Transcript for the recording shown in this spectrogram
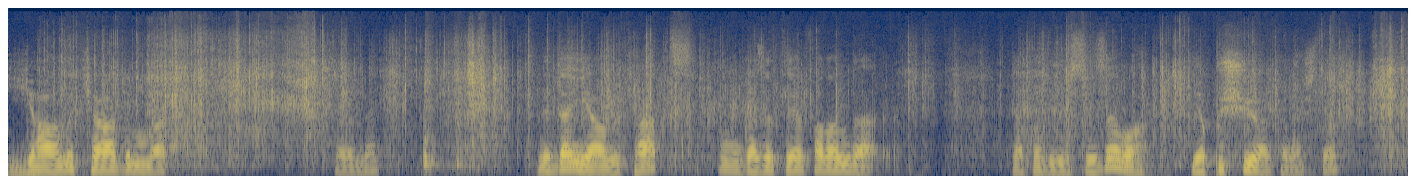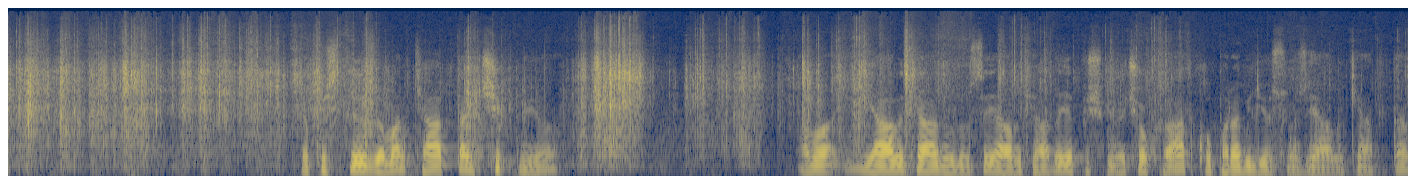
yağlı kağıdım var. Şöyle. Neden yağlı kağıt? Bunu gazeteye falan da yapabilirsiniz ama yapışıyor arkadaşlar. Yapıştığı zaman kağıttan çıkmıyor. Ama yağlı kağıt olursa yağlı kağıda yapışmıyor. Çok rahat koparabiliyorsunuz yağlı kağıttan.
